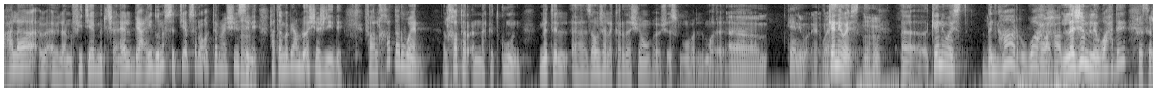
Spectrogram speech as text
على لأنه في تياب مثل شانيل بيعيدوا نفس التياب صار لهم أكثر من 20 سنة حتى ما بيعملوا أشياء جديدة. فالخطر وين؟ الخطر إنك تكون مثل آه، زوجها لكارداشيون شو اسمه كاني ويست كاني ويست. كاني ويست بنهار واحد, واحد. لجملة واحدة خسر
